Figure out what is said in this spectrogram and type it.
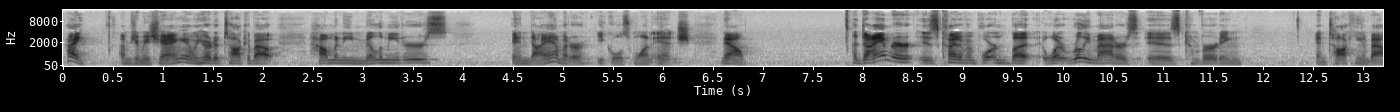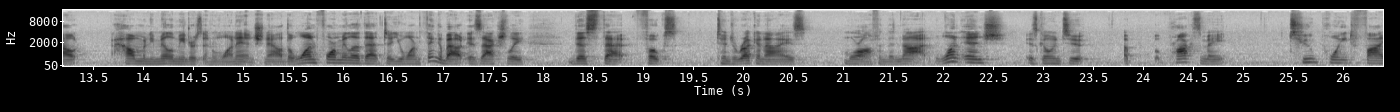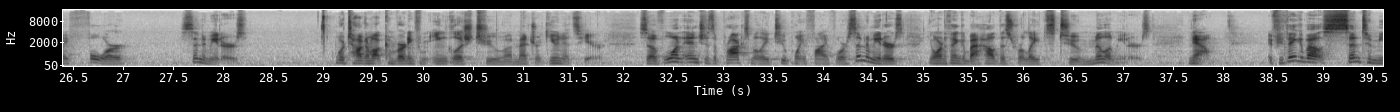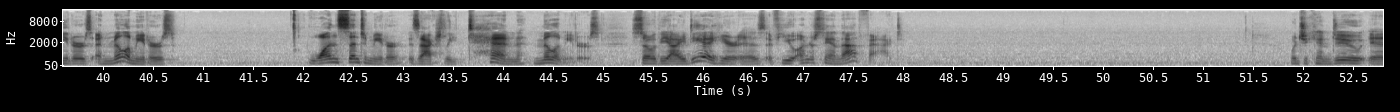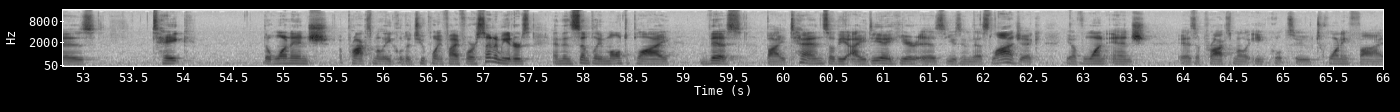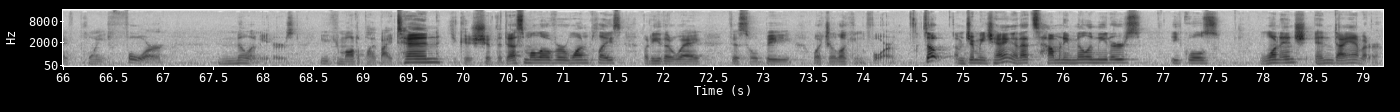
Hi, I'm Jimmy Chang, and we're here to talk about how many millimeters in diameter equals one inch. Now, a diameter is kind of important, but what really matters is converting and talking about how many millimeters in one inch. Now, the one formula that you want to think about is actually this that folks tend to recognize more often than not. One inch is going to approximate 2.54 centimeters we're talking about converting from English to uh, metric units here. So if one inch is approximately 2.54 centimeters, you want to think about how this relates to millimeters. Now, if you think about centimeters and millimeters, one centimeter is actually 10 millimeters. So the idea here is, if you understand that fact, what you can do is take the one inch approximately equal to 2.54 centimeters, and then simply multiply this by 10. So the idea here is using this logic, you have one inch is approximately equal to 25.4 millimeters. You can multiply by 10, you could shift the decimal over one place, but either way, this will be what you're looking for. So I'm Jimmy Chang, and that's how many millimeters equals one inch in diameter.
